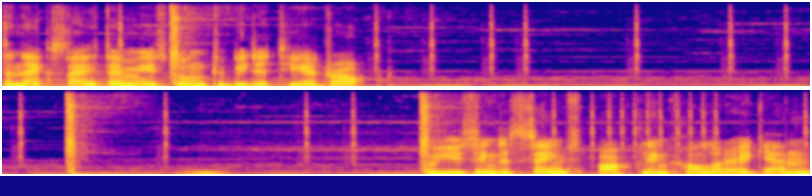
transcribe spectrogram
The next item is going to be the teardrop. We're using the same sparkling color again.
